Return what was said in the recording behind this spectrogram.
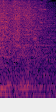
executed.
